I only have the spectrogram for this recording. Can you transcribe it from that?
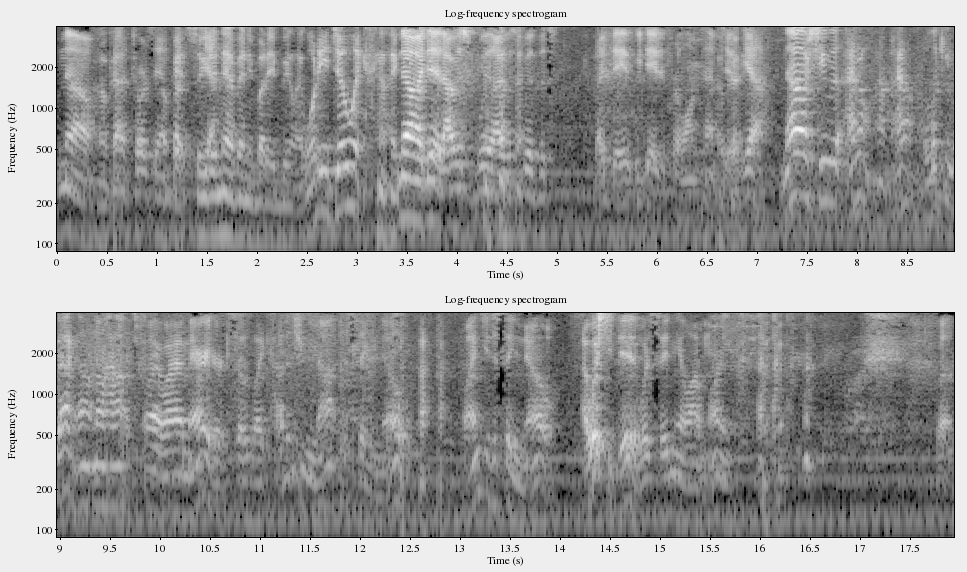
no, Okay. kind of towards the end. Okay, so you yeah. didn't have anybody being like, "What are you doing?" Like- No, I did. I was with I was with this. I dated. We dated for a long time too. Okay. Yeah. No, she was. I don't. I don't. Looking back, I don't know how. It's probably why I married her because I was like, how did you not just say no? Why didn't you just say no? I wish you did. It would have saved me a lot of money. but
